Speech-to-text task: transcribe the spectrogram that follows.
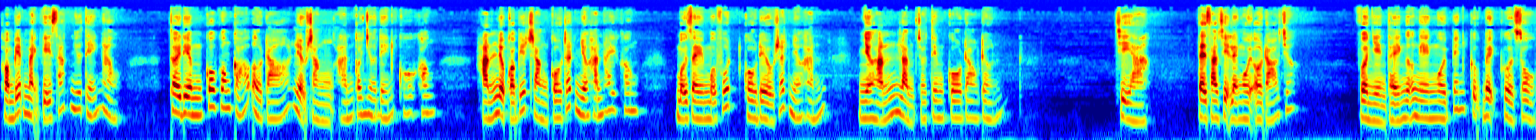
không biết mạnh vĩ giác như thế nào. Thời điểm cô không có ở đó liệu rằng hắn có nhớ đến cô không? Hắn liệu có biết rằng cô rất nhớ hắn hay không? Mỗi giây mỗi phút cô đều rất nhớ hắn, nhớ hắn làm cho tim cô đau đớn. Chị à, tại sao chị lại ngồi ở đó chứ? Vừa nhìn thấy ngữ nghe ngồi bên cự bệ cửa sổ,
